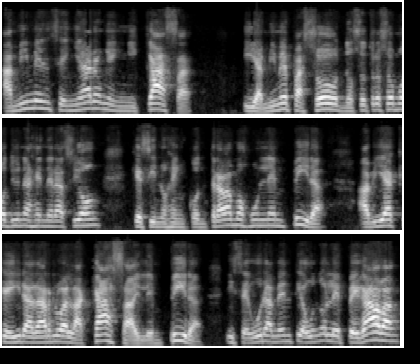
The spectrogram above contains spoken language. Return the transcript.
a mí me enseñaron en mi casa, y a mí me pasó, nosotros somos de una generación que si nos encontrábamos un lempira, había que ir a darlo a la casa, el lempira, y seguramente a uno le pegaban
